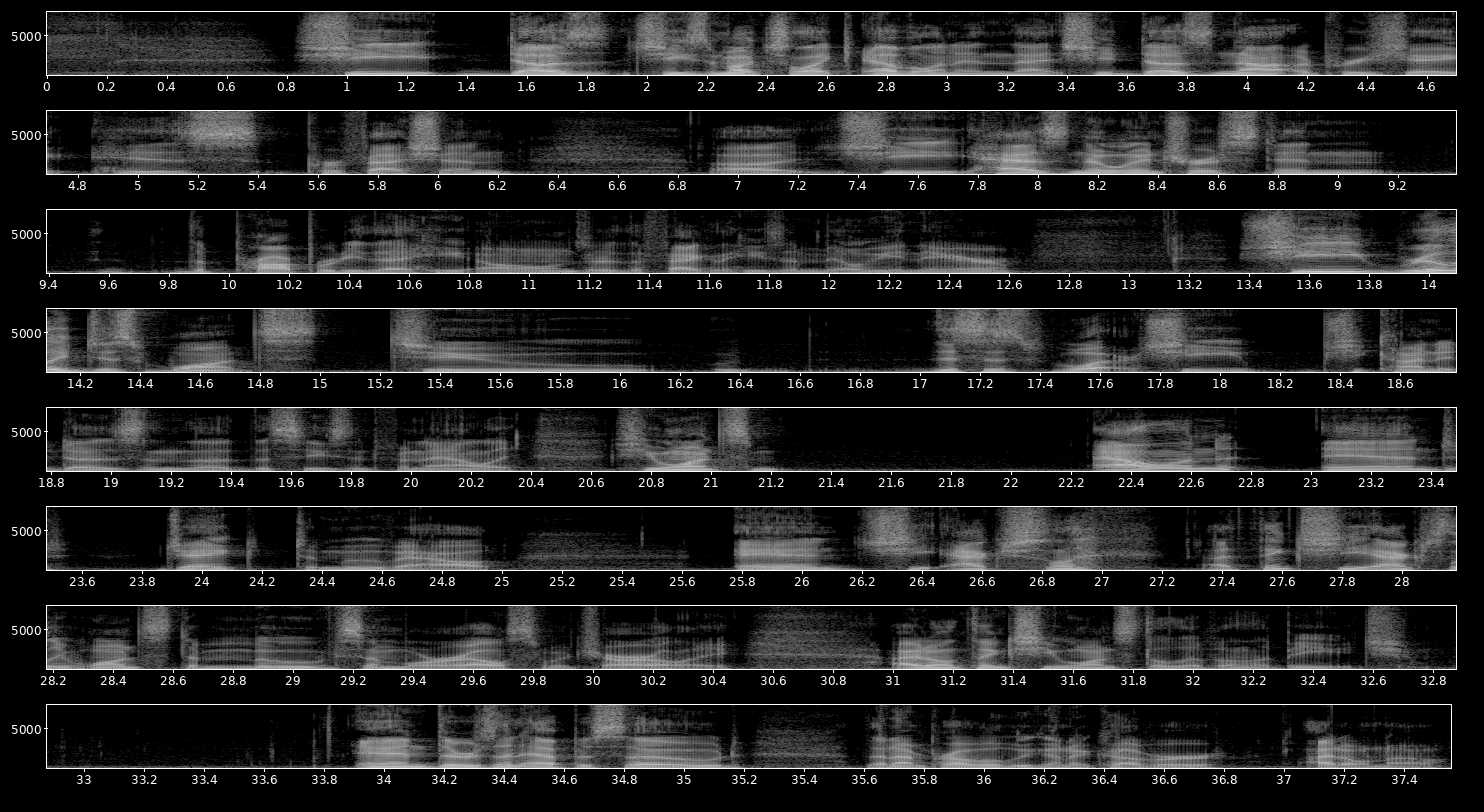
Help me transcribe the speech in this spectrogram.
she does she's much like Evelyn in that she does not appreciate his profession. Uh, she has no interest in the property that he owns or the fact that he's a millionaire. She really just wants to this is what she she kind of does in the the season finale. She wants Alan and Jake to move out and she actually I think she actually wants to move somewhere else with Charlie. I don't think she wants to live on the beach. And there's an episode that I'm probably going to cover, I don't know,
